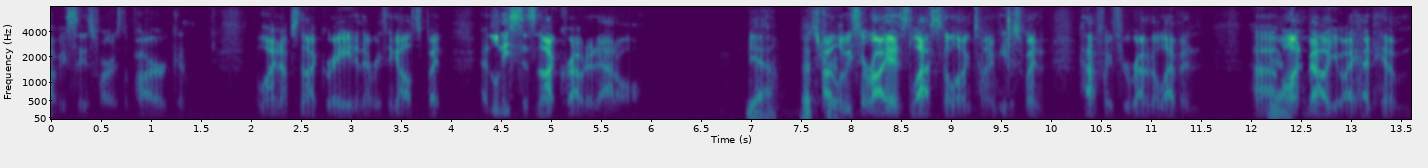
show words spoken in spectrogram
obviously, as far as the park and the lineup's not great and everything else, but at least it's not crowded at all. Yeah, that's Uh, true. Luis Arraez lasted a long time. He just went halfway through round 11. Uh, Yeah. On value, I had him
